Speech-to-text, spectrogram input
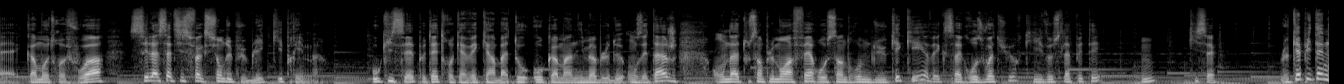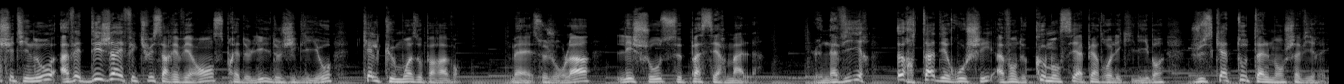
Mais comme autrefois, c'est la satisfaction du public qui prime. Ou qui sait, peut-être qu'avec un bateau haut comme un immeuble de 11 étages, on a tout simplement affaire au syndrome du kéké avec sa grosse voiture qui veut se la péter Hmm Qui sait Le capitaine Chetino avait déjà effectué sa révérence près de l'île de Giglio quelques mois auparavant. Mais ce jour-là, les choses se passèrent mal. Le navire heurta des rochers avant de commencer à perdre l'équilibre jusqu'à totalement chavirer.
